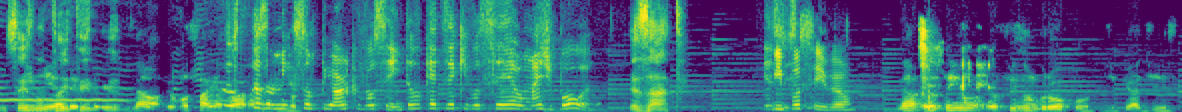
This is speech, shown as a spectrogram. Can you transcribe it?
Vocês não estão entendendo. Não, eu vou sair Os agora. seus amigos são pior que você, então quer dizer que você é o mais de boa? Exato. Existe. Impossível. Não, eu tenho. Eu fiz um grupo de piadista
